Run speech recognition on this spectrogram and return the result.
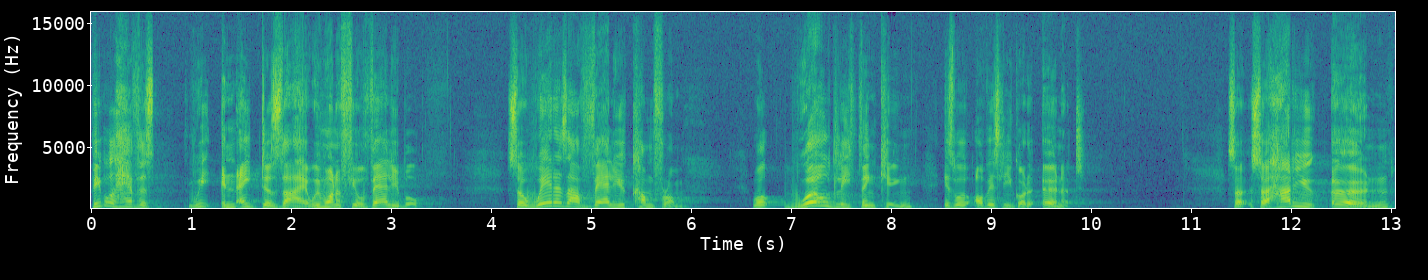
people have this innate desire. We want to feel valuable. So, where does our value come from? Well, worldly thinking is well, obviously you've got to earn it. So, so how do you earn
